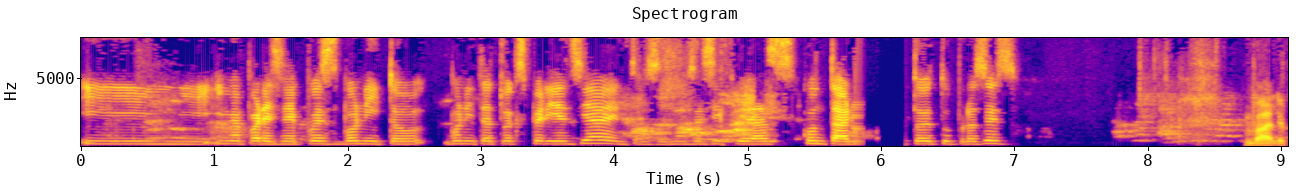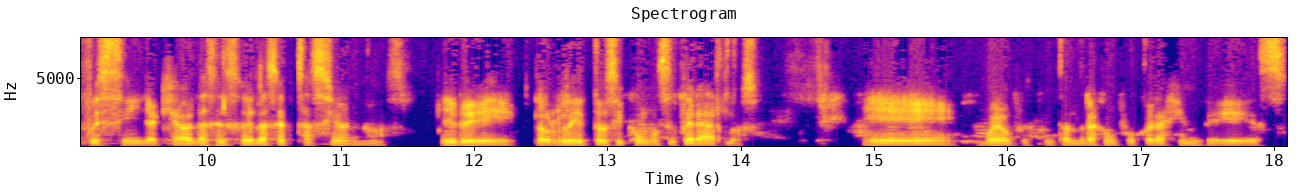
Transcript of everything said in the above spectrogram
y, y, me parece pues bonito, bonita tu experiencia, entonces no sé si quieras contar un poquito de tu proceso. Vale, pues sí, ya que hablas eso de la aceptación, ¿no? Y de los retos y cómo superarlos. Eh, bueno, pues contándole un poco a la gente es,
